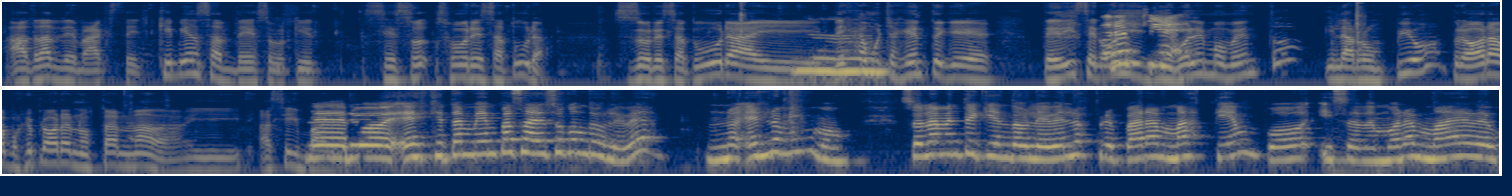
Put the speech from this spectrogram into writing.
atrás de backstage. ¿Qué piensas de eso? Porque se sobresatura, se sobresatura y mm. deja mucha gente que te dicen, oye, llegó el momento y la rompió, pero ahora, por ejemplo, ahora no está nada y así. Pero es que también pasa eso con W. No, es lo mismo, solamente que en W los prepara más tiempo y se demoran más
